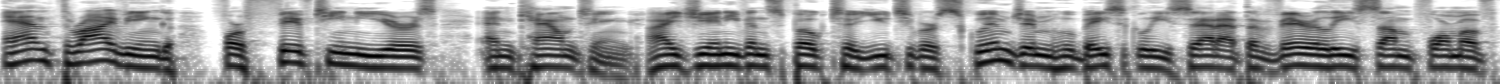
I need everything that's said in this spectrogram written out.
and thriving for 15 years and counting. IGN even spoke to YouTuber Squimjim, who basically said at the very least some form of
